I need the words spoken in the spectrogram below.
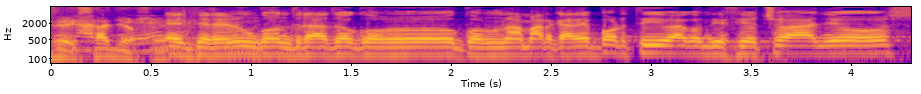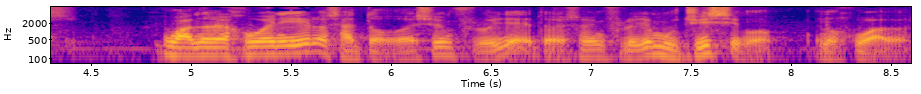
16 años. ¿eh? el tener un contrato con, con una marca deportiva con 18 años, jugando en el juvenil, o sea, todo eso influye, todo eso influye muchísimo en un jugador.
